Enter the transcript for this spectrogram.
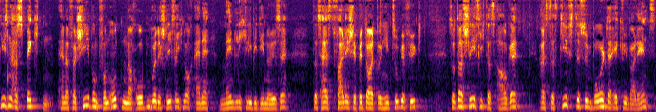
Diesen Aspekten einer Verschiebung von unten nach oben wurde schließlich noch eine männlich-libidinöse, das heißt phallische Bedeutung hinzugefügt, sodass schließlich das Auge als das tiefste Symbol der Äquivalenz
